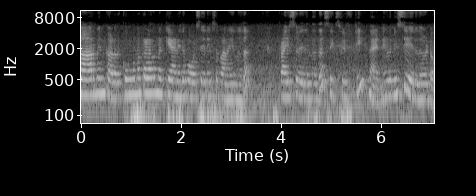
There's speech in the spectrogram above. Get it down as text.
കാർമിൻ കളർ കുങ്കുമ കളർ എന്നൊക്കെയാണ് ഇത് ഹോൾസെയിലേഴ്സ് പറയുന്നത്. പ്രൈസ് വരുന്നത് സിക്സ് ഫിഫ്റ്റി നയൻ നിങ്ങൾ മിസ് ചെയ്യരുത് കേട്ടോ.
